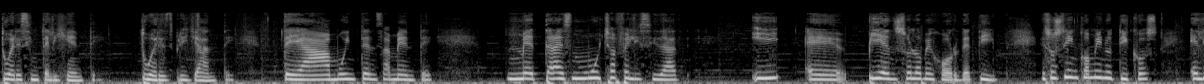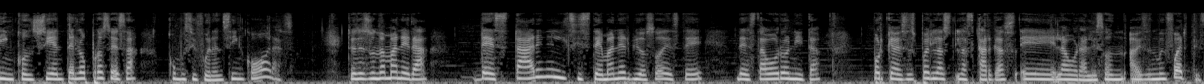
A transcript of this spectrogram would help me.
tú eres inteligente, tú eres brillante, te amo intensamente, me traes mucha felicidad y eh, pienso lo mejor de ti. Esos cinco minuticos, el inconsciente lo procesa como si fueran cinco horas. Entonces es una manera de estar en el sistema nervioso de, este, de esta boronita, porque a veces pues las, las cargas eh, laborales son a veces muy fuertes.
